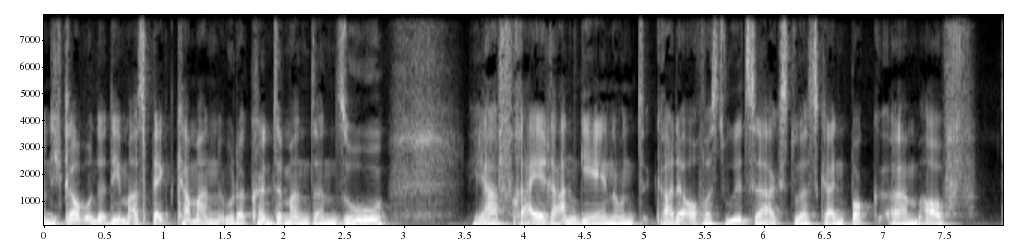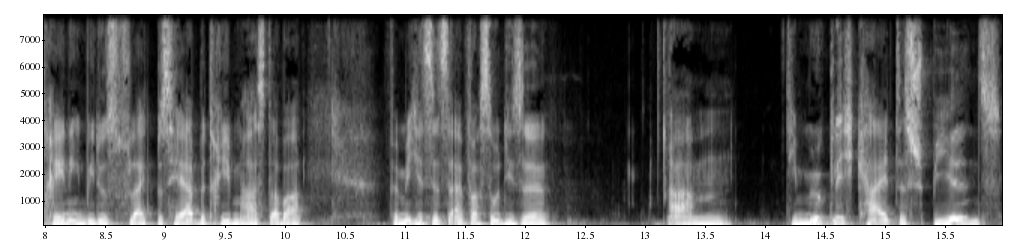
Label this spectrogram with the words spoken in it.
Und ich glaube, unter dem Aspekt kann man oder könnte man dann so ja, frei rangehen und gerade auch, was du jetzt sagst, du hast keinen Bock ähm, auf Training, wie du es vielleicht bisher betrieben hast, aber für mich ist jetzt einfach so diese ähm, die Möglichkeit des Spielens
